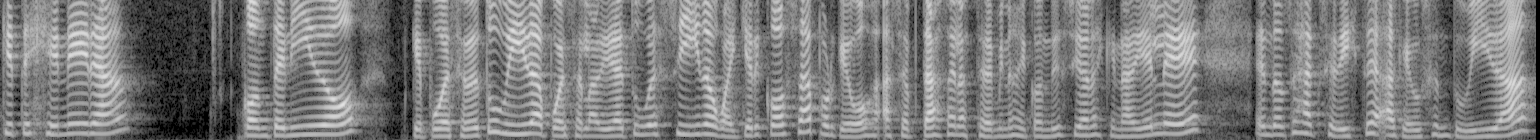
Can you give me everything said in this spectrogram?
que te genera contenido que puede ser de tu vida, puede ser la vida de tu vecino, cualquier cosa, porque vos aceptaste los términos y condiciones que nadie lee, entonces accediste a que usen tu vida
